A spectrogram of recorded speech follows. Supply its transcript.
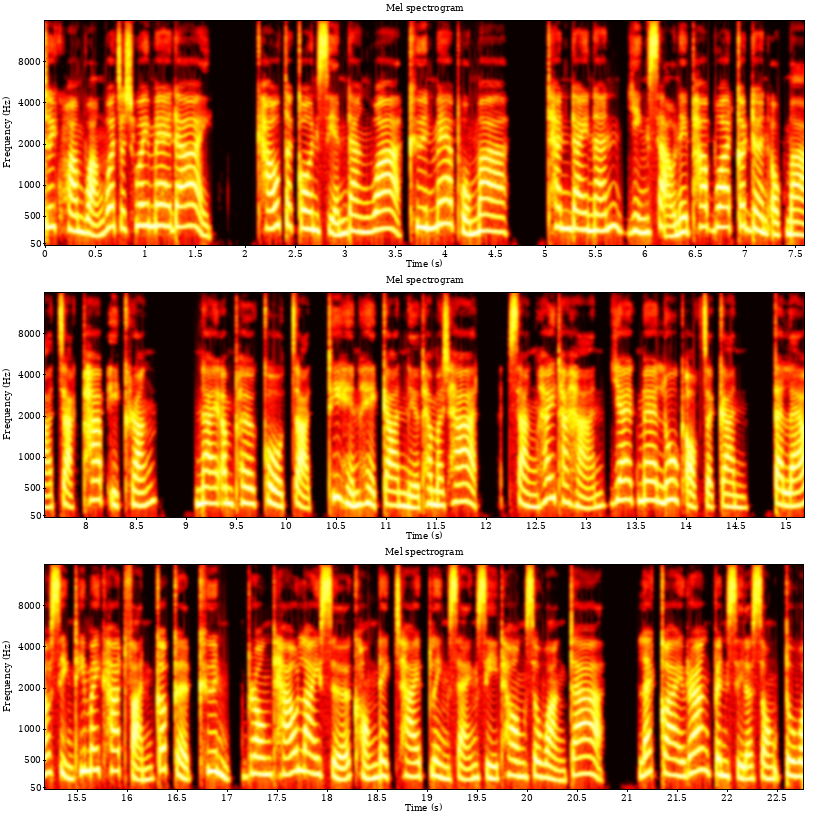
ด้วยความหวังว่าจะช่วยแม่ได้ เขาตะโกนเสียงดังว่าคืนแม่ผมมา ทันใดนั้นหญิงสาวในภาพวาดก็เดินออกมาจากภาพอีกครั้ง นายอำเภอโกรธจัดที่เห็นเหตุการณ์เหนือธรรมชาติ สั่งให้ทหารแยกแม่ลูกออกจากกัน แต่แล้วสิ่งที่ไม่คาดฝันก็เกิดขึ้น รองเท้าลายเสือของเด็กชายเปล่งแสงสีทองสว่างจ้า และกลายร่างเป็นเสือสองตัว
